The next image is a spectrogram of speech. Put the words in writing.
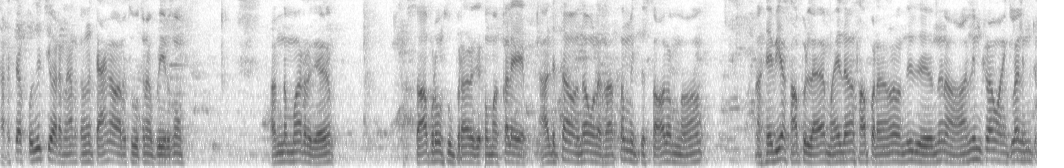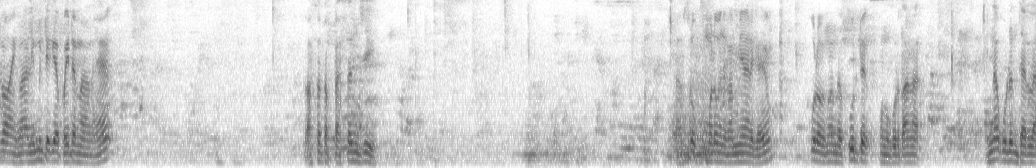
கடைசியாக கொதிச்சு வர நேரத்தில் வந்து தேங்காய் அரைச்சி ஊற்றினா எப்படி இருக்கும்? அந்த மாதிரி இருக்குது சாப்பிடவும் சூப்பராக இருக்குது மக்களே அடுத்தா வந்து அவங்கள ரசம் வித்து சாதம்னா நான் ஹெவியாக சாப்பிடல மைல்டாக தான் சாப்பிட்றேன். அதனால் வந்து இது வந்து நான் அன்லிமிட்டடாக வாங்கிக்கலாம் லிமிட்டடாக வாங்கிக்கலாம் லிமிட்டுக்கே போயிட்டேன் நான். ரசத்தை பிசைஞ்சு ரசம் உப்பு மட்டும் கொஞ்சம் கம்மியாக இருக்குது கூட வந்து அந்த கூட்டு ஒன்று கொடுத்தாங்க. என்ன கூட்டுன்னு தெரில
